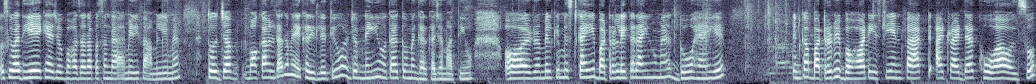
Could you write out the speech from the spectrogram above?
उसके बाद ये एक है जो बहुत ज़्यादा पसंद आया मेरी फैमिली में। तो जब मौका मिलता है तो मैं ये ख़रीद लेती हूँ और जब नहीं होता है तो मैं घर का जमाती हूँ। और मिल्की मिस्ट का ही बटर लेकर आई हूँ मैं। दो हैं ये। इनका बटर भी बहुत टेस्टी है। In fact I tried their खोआ ऑल्सो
